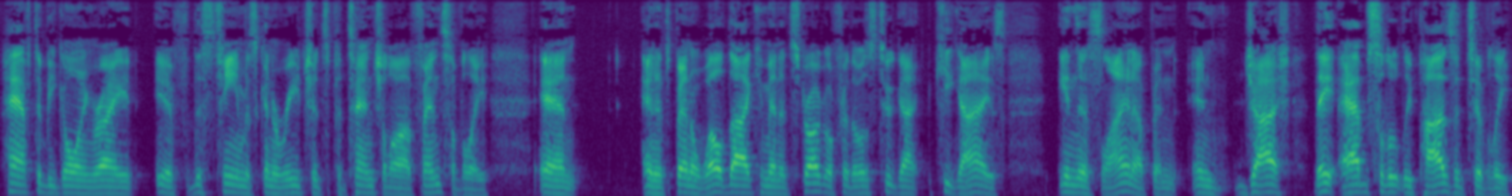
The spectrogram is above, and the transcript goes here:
have to be going right if this team is going to reach its potential offensively, and and it's been a well documented struggle for those two guy, key guys in this lineup, and and Josh, they absolutely positively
